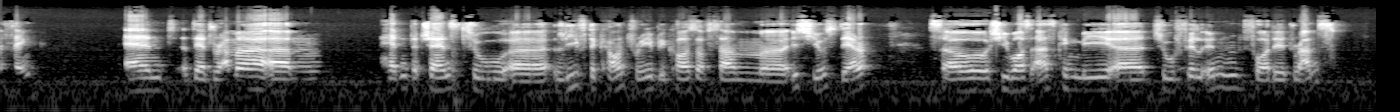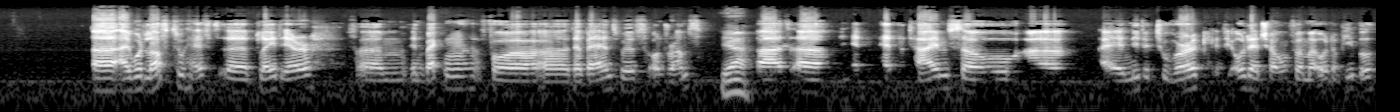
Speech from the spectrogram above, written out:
I think, and their drummer um, hadn't the chance to uh, leave the country because of some uh, issues there. So she was asking me uh, to fill in for the drums. Uh, I would love to have played there um, in Wacken for uh, their band with on drums. Yeah. But uh, had, the time, so uh, I needed to work in the old age home for my older people.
